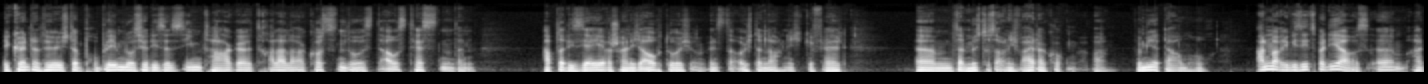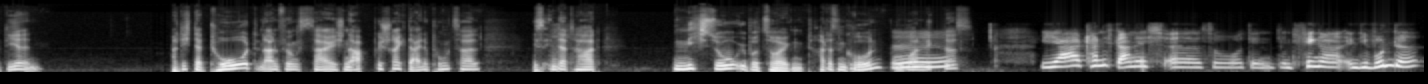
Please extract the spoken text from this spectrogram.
Ihr könnt natürlich dann problemlos hier diese sieben Tage Tralala kostenlos austesten und dann habt ihr die Serie wahrscheinlich auch durch. Und wenn es euch danach nicht gefällt, ähm, dann müsst ihr es auch nicht weiter gucken. Aber für mich Daumen hoch. Annemarie, wie sieht es bei dir aus? Ähm, hat dir hat dich der Tod in Anführungszeichen abgeschreckt? Deine Punktzahl ist in der Tat nicht so überzeugend. Hat das einen Grund? Woran Mhm. liegt das? Ja, kann ich gar nicht äh, so den, den Finger in die Wunde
